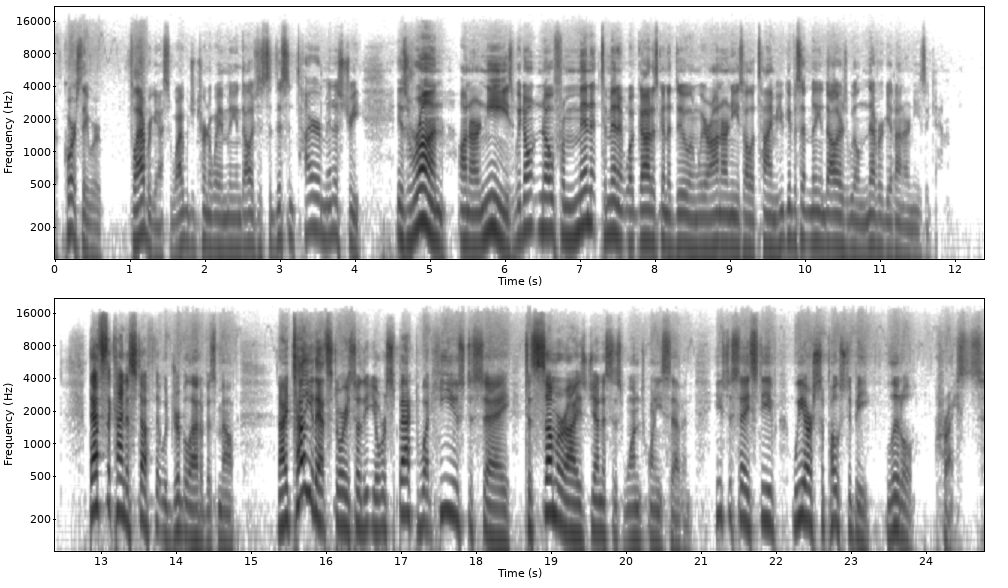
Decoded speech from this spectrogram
of course they were flabbergasted. Why would you turn away a million dollars? He said, this entire ministry is run on our knees. We don't know from minute to minute what God is going to do, and we're on our knees all the time. If you give us that million dollars, we'll never get on our knees again. That's the kind of stuff that would dribble out of his mouth. Now I tell you that story so that you'll respect what he used to say to summarize Genesis 1:27. He used to say, "Steve, we are supposed to be little Christs."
